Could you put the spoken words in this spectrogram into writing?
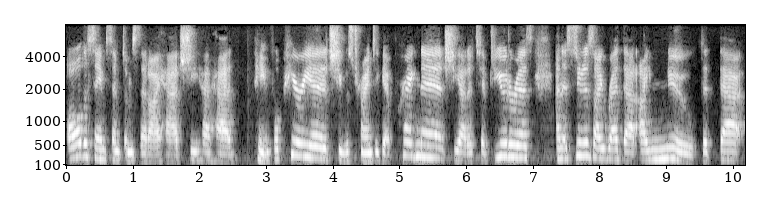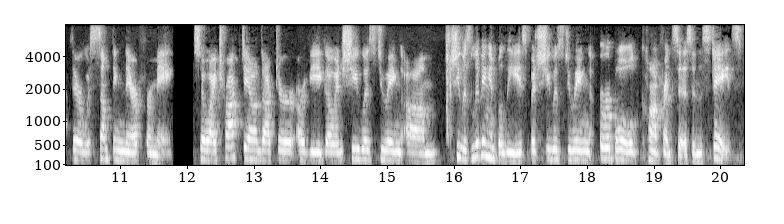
all the same symptoms that I had. She had had painful periods, she was trying to get pregnant, she had a tipped uterus, and as soon as I read that, I knew that that there was something there for me. So I tracked down Dr. Arvigo, and she was doing. Um, she was living in Belize, but she was doing herbal conferences in the states.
